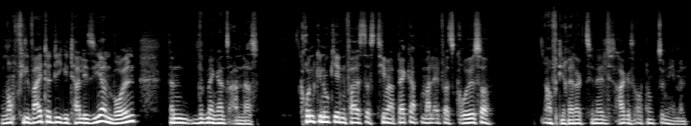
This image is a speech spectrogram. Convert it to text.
noch viel weiter digitalisieren wollen, dann wird man ganz anders. Grund genug jedenfalls, das Thema Backup mal etwas größer auf die redaktionelle Tagesordnung zu nehmen.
